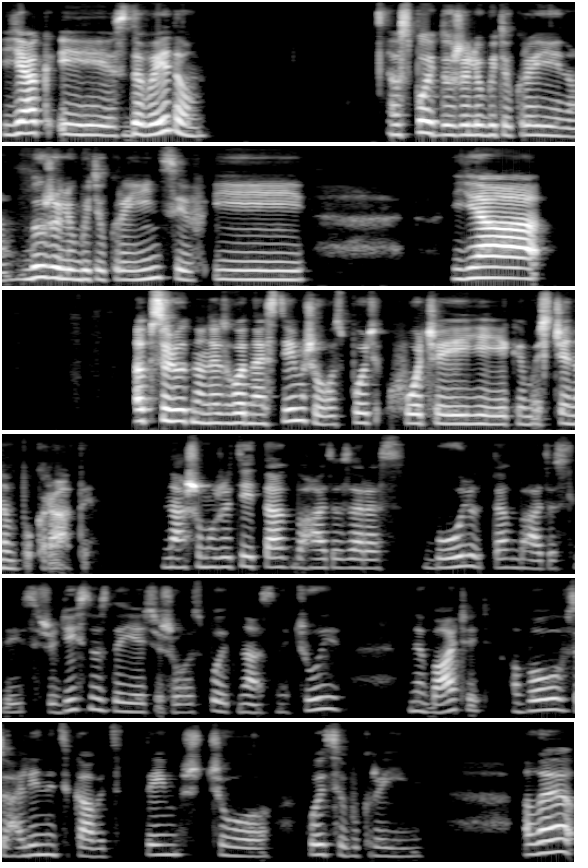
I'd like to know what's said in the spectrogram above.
як і з Давидом, Господь дуже любить Україну, дуже любить українців, і я абсолютно не згодна з тим, що Господь хоче її якимось чином покарати. В нашому житті так багато зараз болю, так багато сліз, що дійсно здається, що Господь нас не чує, не бачить або взагалі не цікавиться тим, що коїться в Україні. Але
